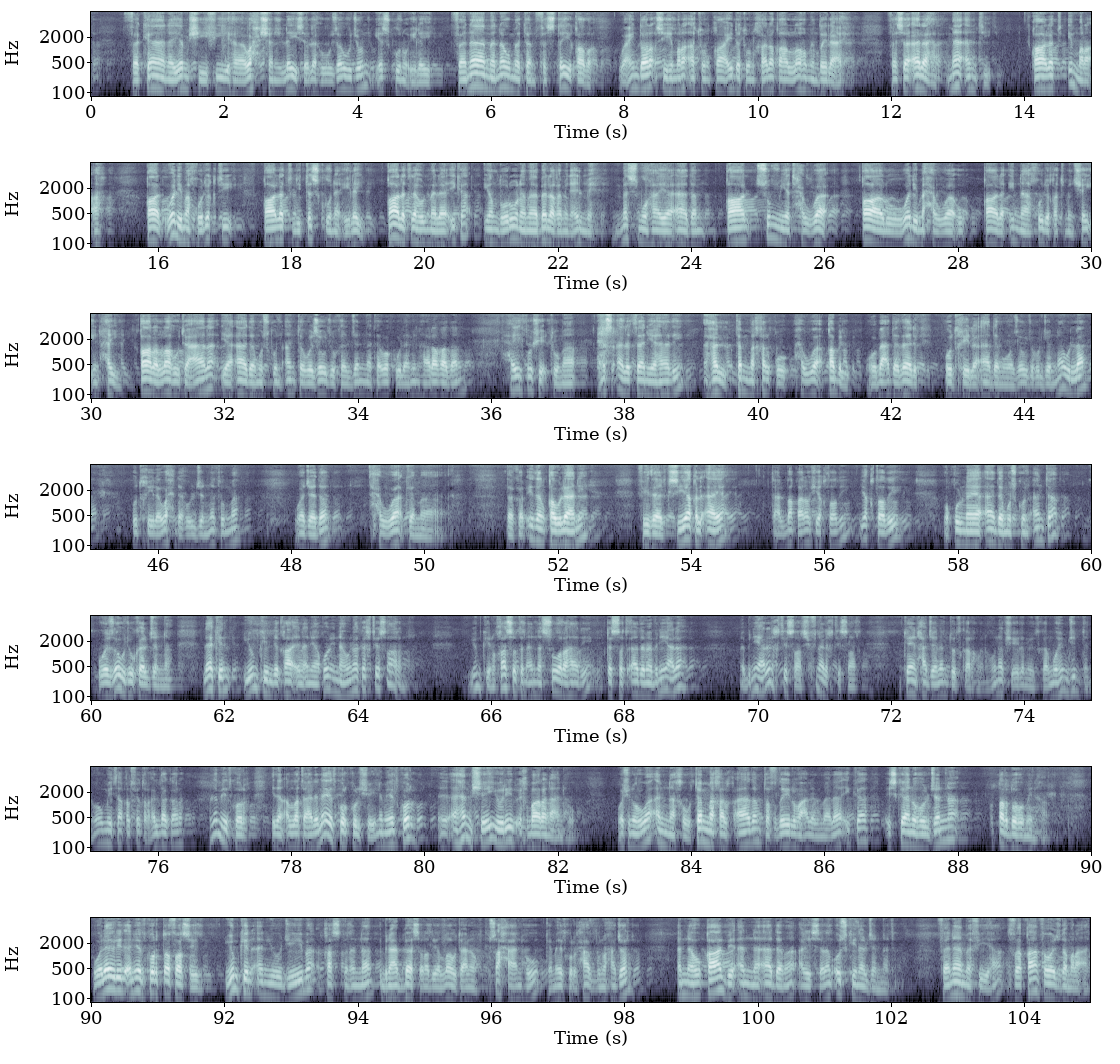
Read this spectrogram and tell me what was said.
فكان يمشي فيها وحشا ليس له زوج يسكن إليه. فنام نومة فاستيقظ وعند رأسه امرأة قاعدة خلقها الله من ضلعه فسألها ما أنت؟ قالت امرأة قال ولم خلقت؟ قالت لتسكن إلي. قالت له الملائكة ينظرون ما بلغ من علمه ما اسمها يا آدم؟ قال سميت حواء. قالوا ولم حواء؟ قال إنها خلقت من شيء حي. قال الله تعالى يا آدم اسكن أنت وزوجك الجنة وكلا منها رغدا حيث شئتما. المسألة الثانية هذه هل تم خلق حواء قبل وبعد ذلك؟ أدخل آدم وزوجه الجنة ولا أدخل وحده الجنة؟ ثم وجد حواء كما ذكر. إذا قولان في ذلك. سياق الآية تاع البقرة وش يقتضي؟ يقتضي وقلنا يا آدم اسكن أنت وزوجك الجنة. لكن يمكن لقائل أن يقول إن هناك اختصارا. يمكن خاصة أن السورة هذه قصة آدم مبنية على مبنية على الاختصار. شفنا الاختصار. كاين حاجة لم تذكر هنا. هناك شيء لم يذكر. مهم جدا. وهو ميثاق الفطرة. هل ذكر؟ لم يذكر. إذا الله تعالى لا يذكر كل شيء. إنما يذكر أهم شيء يريد إخبارنا عنه. وشنو هو؟ أنه تم خلق آدم تفضيله على الملائكة إسكانه الجنة طرده منها. ولا يريد أن يذكر التفاصيل. يمكن أن يجيب خاصة أن ابن عباس رضي الله تعالى صح عنه كما يذكر الحافظ بن حجر أنه قال بأن آدم عليه السلام أسكن الجنة فنام فيها فقام فوجد امرأة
